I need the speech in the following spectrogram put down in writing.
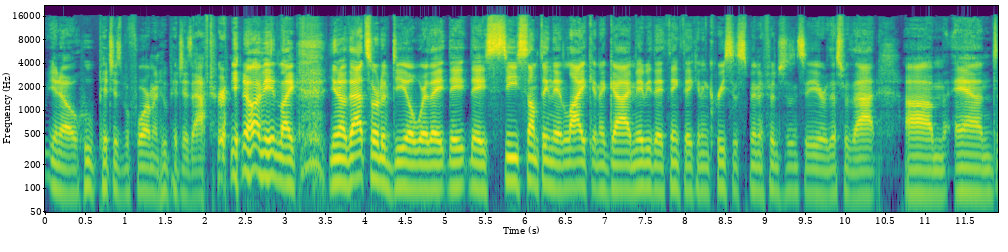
you know who pitches before him and who pitches after him you know i mean? Like you know that sort of deal where they they they see something they like in a guy maybe they think they can increase his spin efficiency or this or that um, and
